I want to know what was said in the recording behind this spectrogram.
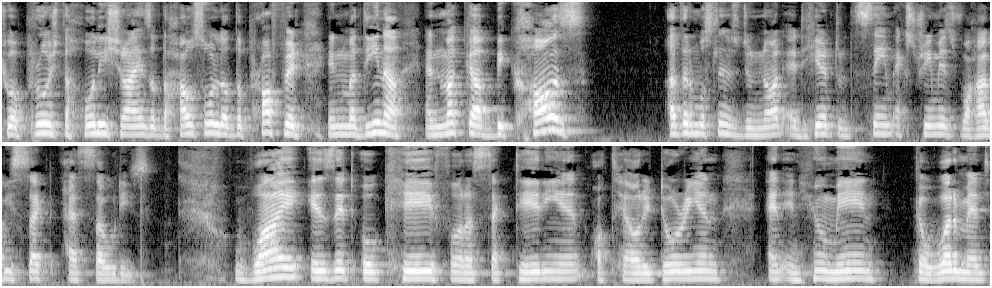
to approach the holy shrines of the household of the Prophet in Medina and Mecca because other Muslims do not adhere to the same extremist Wahhabi sect as Saudis? Why is it okay for a sectarian, authoritarian, and inhumane government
